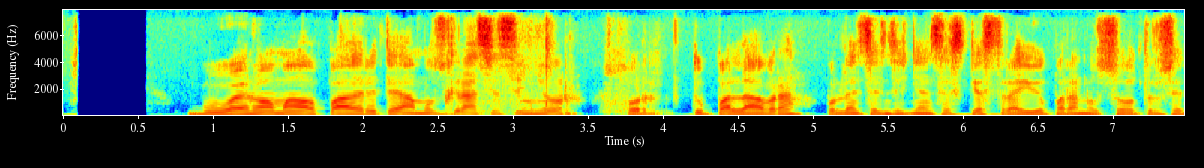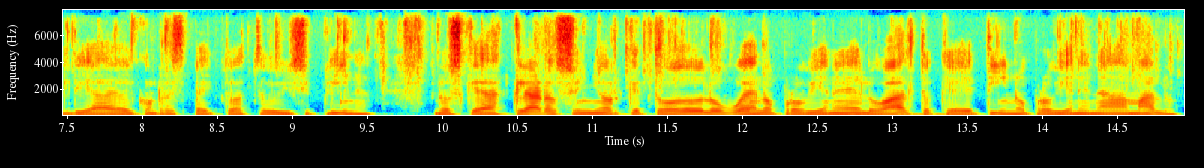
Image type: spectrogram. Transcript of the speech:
Bueno, amado Padre, te damos gracias, Señor, por tu palabra, por las enseñanzas que has traído para nosotros el día de hoy con respecto a tu disciplina. Nos queda claro, Señor, que todo lo bueno proviene de lo alto, que de ti no proviene nada malo.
